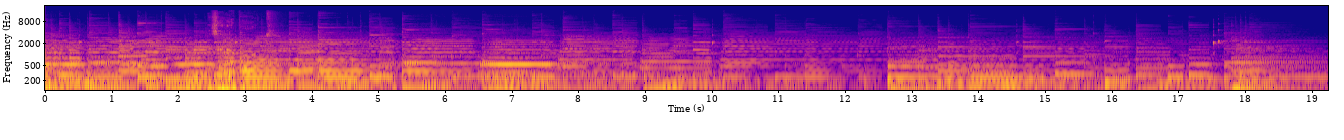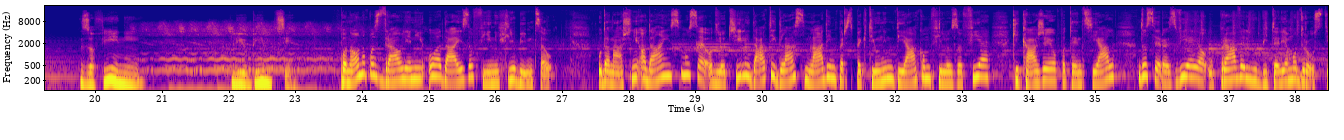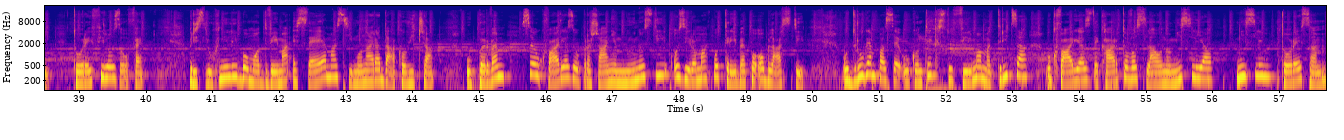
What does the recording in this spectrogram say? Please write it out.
za napot. Zofijini ljubimci. Ponovno pozdravljeni v odaji Zofijinih ljubimcev. V današnji odaji smo se odločili dati glas mladim perspektivnim dijakom filozofije, ki kažejo potencial, da se razvijajo v prave ljubitelje modrosti, torej filozofe. Prisluhnili bomo dvema esejema Simona Radakoviča. V prvem se ukvarja z vprašanjem nujnosti oziroma potrebe po oblasti. V drugem pa se v kontekstu filma Matrica ukvarja z Descartovo slavno mislijo Mislim, torej sem.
